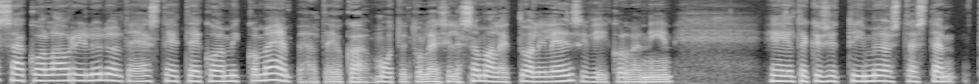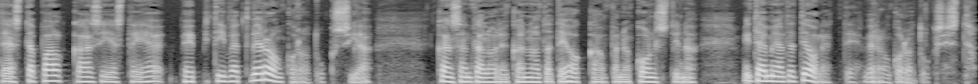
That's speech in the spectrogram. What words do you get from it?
SAK Lauri Lylöltä ja STTK Mikko Mäenpäältä, joka muuten tulee sille samalle tuolille ensi viikolla, niin heiltä kysyttiin myös tästä, tästä palkka-asiasta ja he pitivät veronkorotuksia kansantalouden kannalta tehokkaampana konstina. Mitä mieltä te olette veronkorotuksista?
